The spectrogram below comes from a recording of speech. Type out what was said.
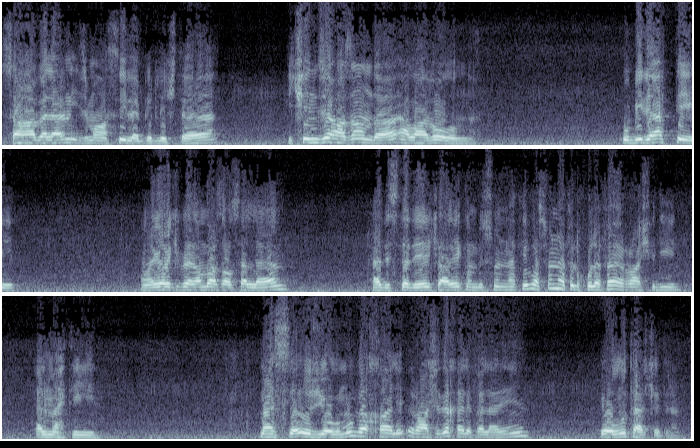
sahabələrin icması ilə birlikdə ikinci azan da əlavə olundu. Bu bidət deyil. Ona görə ki, Peyğəmbər s.ə.v hədisdə deyir ki, Aleykum bi sünnəti və sünnətul xulefəir raşidin əl-məhdiyin. Mən sizə öz yolumu və xali, raşidə xəlifələrin yolunu tərk edirəm.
